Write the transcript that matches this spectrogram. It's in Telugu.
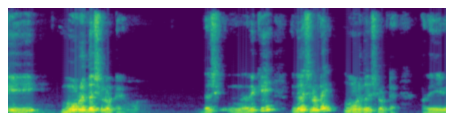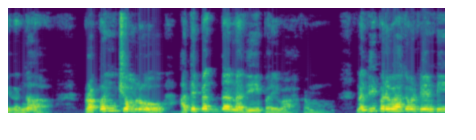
కి మూడు దశలు ఉంటాయమ్మా దశ నదికి ఎన్ని దశలు ఉంటాయి మూడు దశలు ఉంటాయి అదేవిధంగా ప్రపంచంలో అతిపెద్ద నదీ పరివాహకం. నదీ పరివాహకం అంటే ఏంటి?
